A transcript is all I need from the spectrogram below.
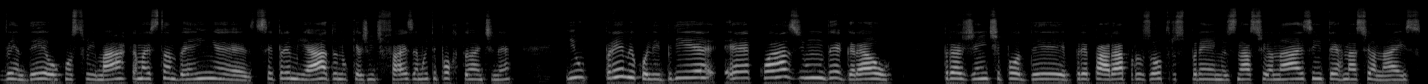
vender ou construir marca, mas também é, ser premiado no que a gente faz é muito importante, né? E o prêmio Colibri é, é quase um degrau para a gente poder preparar para os outros prêmios nacionais e internacionais.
